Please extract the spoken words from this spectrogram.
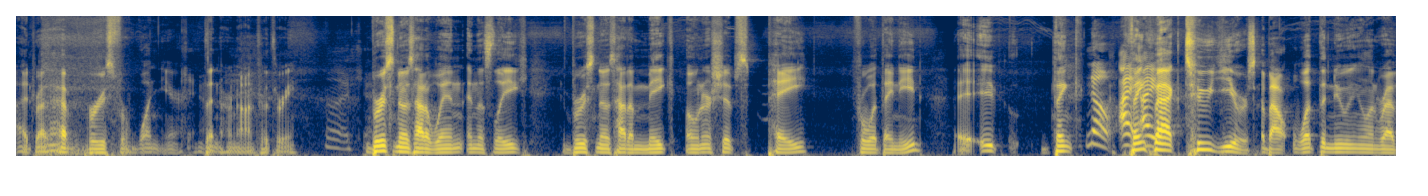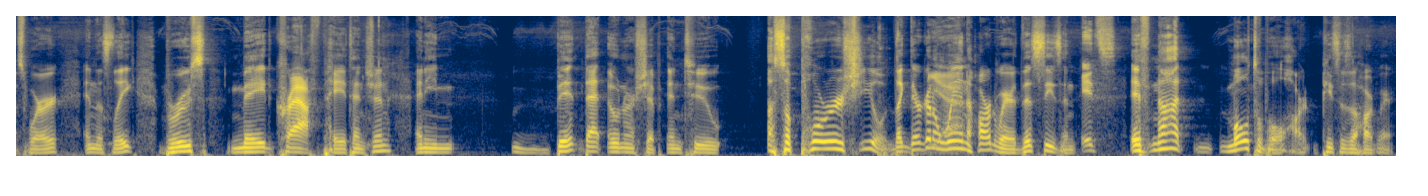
I'd rather have Bruce for one year Yeah. than Hernan for three. Okay. Bruce knows how to win in this league. Bruce knows how to make ownerships pay for what they need. It, it- think No, I think I, back two years about what the New England Revs were in this league. Bruce made Kraft pay attention, and he bent that ownership into a supporter shield. Like they're going to Yeah. win hardware this season, It's if not multiple hard pieces of hardware.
